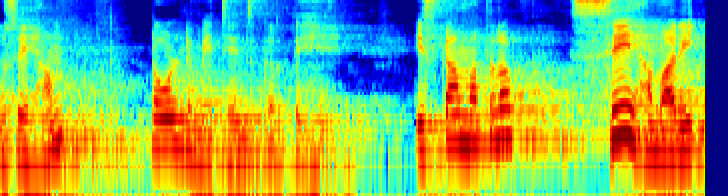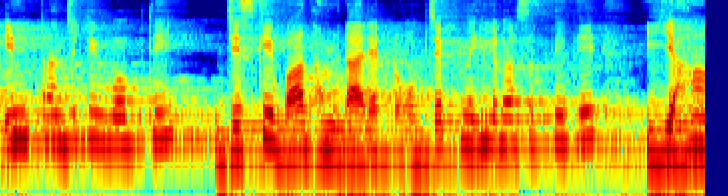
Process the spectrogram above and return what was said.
उसे हम टोल्ड में चेंज करते हैं। इसका मतलब से हमारी इंट्रांजिटिव वर्ब थी, जिसके बाद हम डायरेक्ट ऑब्जेक्ट नहीं लगा सकते थे। यहाँ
